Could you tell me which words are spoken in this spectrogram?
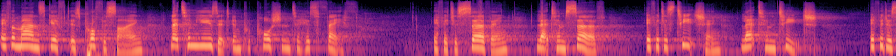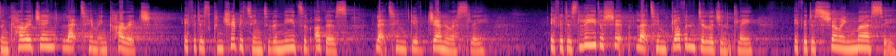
If a man's gift is prophesying, let him use it in proportion to his faith. If it is serving, let him serve. If it is teaching, let him teach. If it is encouraging, let him encourage. If it is contributing to the needs of others, let him give generously. If it is leadership, let him govern diligently. If it is showing mercy,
